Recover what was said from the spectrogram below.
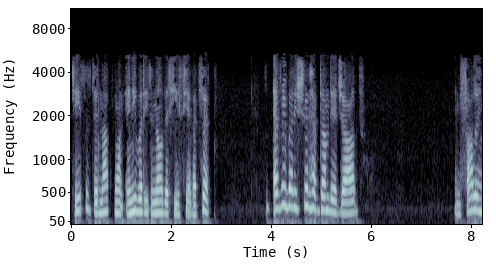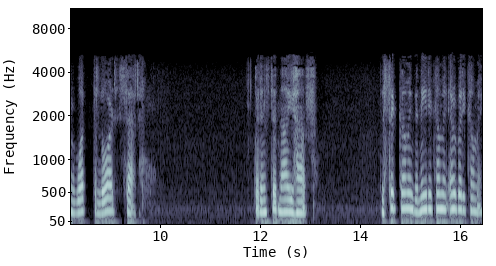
Jesus did not want anybody to know that he's here. That's it. Everybody should have done their job in following what the Lord said. But instead, now you have the sick coming, the needy coming, everybody coming.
